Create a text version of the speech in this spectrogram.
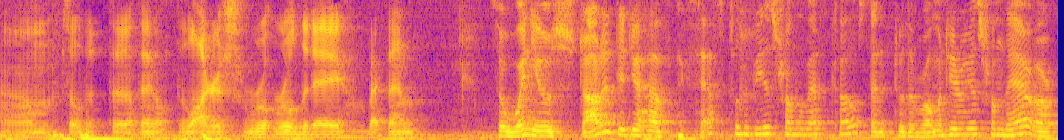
Um, so that uh, the, you know, the lagers ruled the day back then. So when you started, did you have access to the beers from the West Coast and to the raw materials from there, or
